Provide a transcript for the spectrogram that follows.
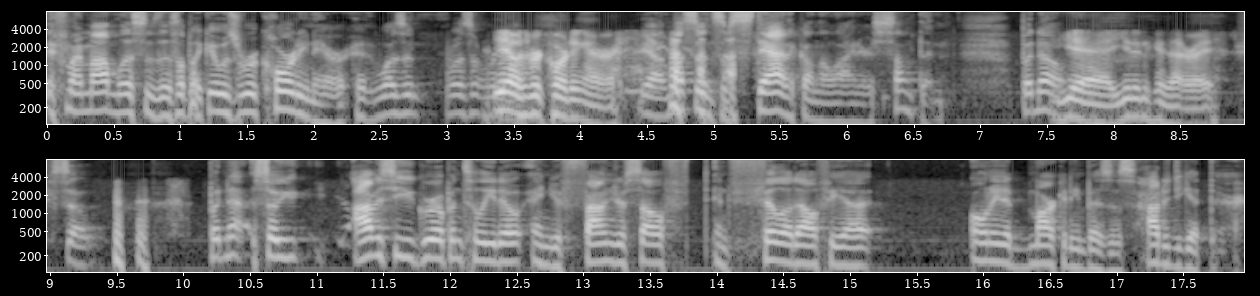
If my mom listens to this, I'm like, it was a recording error. It wasn't it wasn't. Yeah, it was recording error. yeah, it must have been some static on the line or something. But no, Yeah, you didn't hear that right. so, but now, so you, obviously you grew up in Toledo and you found yourself in Philadelphia, owning a marketing business. How did you get there?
